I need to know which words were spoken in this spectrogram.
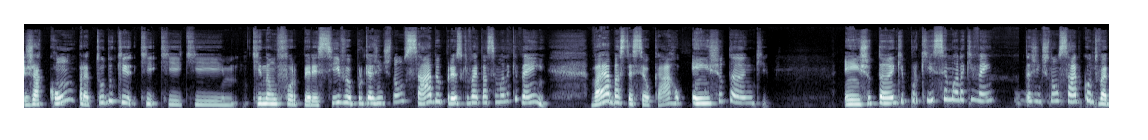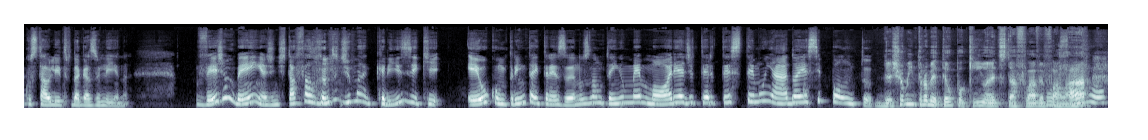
já compra tudo que, que, que, que, que não for perecível, porque a gente não sabe o preço que vai estar semana que vem. Vai abastecer o carro, enche o tanque. Enche o tanque, porque semana que vem a gente não sabe quanto vai custar o litro da gasolina. Vejam bem, a gente está falando de uma crise que eu, com 33 anos, não tenho memória de ter testemunhado a esse ponto. Deixa eu me intrometer um pouquinho antes da Flávia Por falar, favor.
